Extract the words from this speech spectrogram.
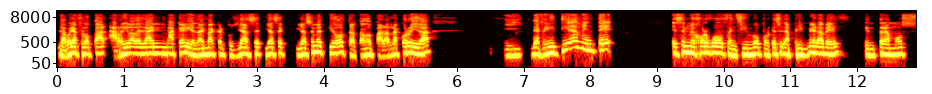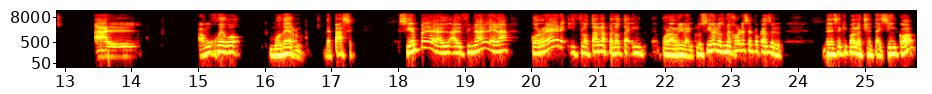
la voy a flotar arriba del linebacker y el linebacker pues ya se, ya se, ya se metió tratando de parar la corrida. Y definitivamente es el mejor juego ofensivo porque es la primera vez que entramos al, a un juego moderno de pase. Siempre al, al final era correr y flotar la pelota por arriba. Inclusive en las mejores épocas del, de ese equipo del 85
